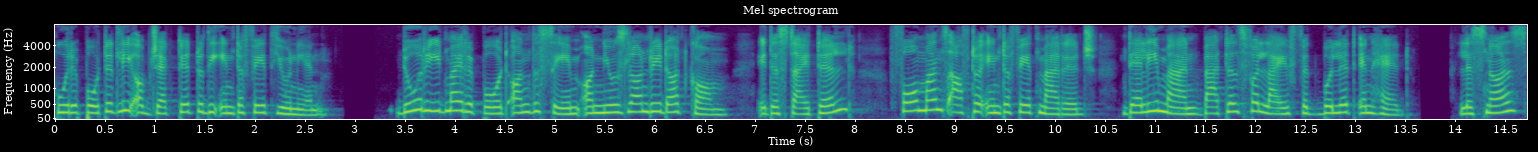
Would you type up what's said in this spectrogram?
who reportedly objected to the interfaith union. Do read my report on the same on newslaundry.com. It is titled Four Months After Interfaith Marriage Delhi Man Battles for Life with Bullet in Head. Listeners,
